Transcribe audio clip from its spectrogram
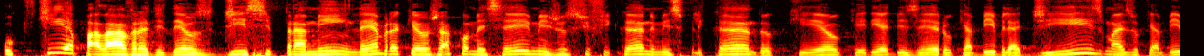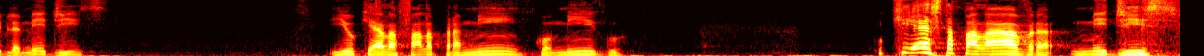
o que a palavra de Deus disse para mim, lembra que eu já comecei me justificando e me explicando que eu queria dizer o que a Bíblia diz, mas o que a Bíblia me diz. E o que ela fala para mim, comigo. O que esta palavra me disse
